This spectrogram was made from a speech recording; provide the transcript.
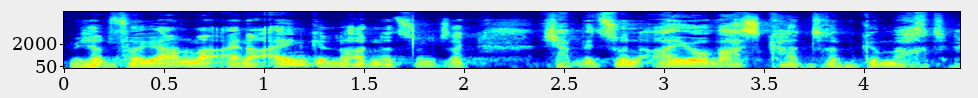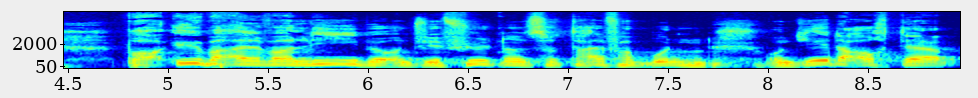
Mich hat vor Jahren mal einer eingeladen dazu und gesagt, ich habe jetzt so einen Ayahuasca-Trip gemacht. Boah, überall war Liebe und wir fühlten uns total verbunden. Und jeder, auch der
